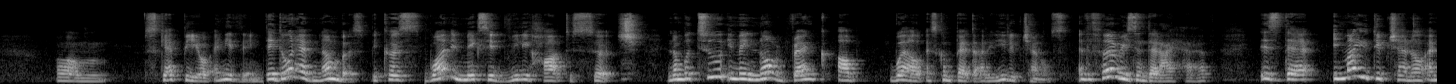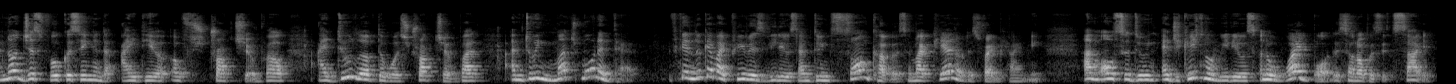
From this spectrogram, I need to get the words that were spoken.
um, Skeppy or anything, they don't have numbers because one, it makes it really hard to search. Number two, it may not rank up well as compared to other YouTube channels. And the third reason that I have is that in my YouTube channel, I'm not just focusing on the idea of structure. Well, I do love the word structure, but I'm doing much more than that. If you can look at my previous videos, I'm doing song covers and my piano that's right behind me. I'm also doing educational videos on a whiteboard that's on opposite side.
